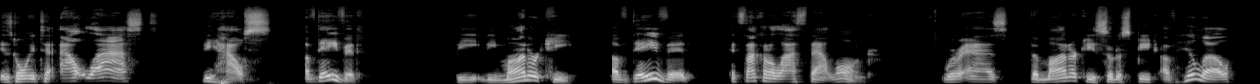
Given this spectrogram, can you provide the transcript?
is going to outlast the house of David. The, the monarchy of David, it's not going to last that long. Whereas the monarchy, so to speak, of Hillel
